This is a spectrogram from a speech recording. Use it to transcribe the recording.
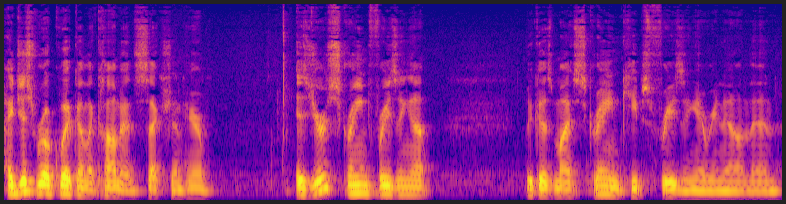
Hey, just real quick on the comments section here. Is your screen freezing up? Because my screen keeps freezing every now and then,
